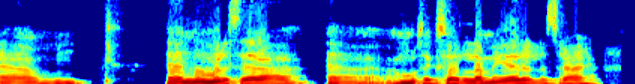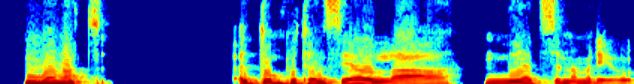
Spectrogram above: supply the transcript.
um, normalisera eh, homosexuella mer eller sådär. Men att de potentiella nedsidorna med det är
